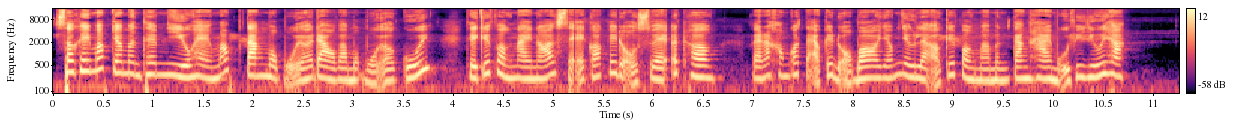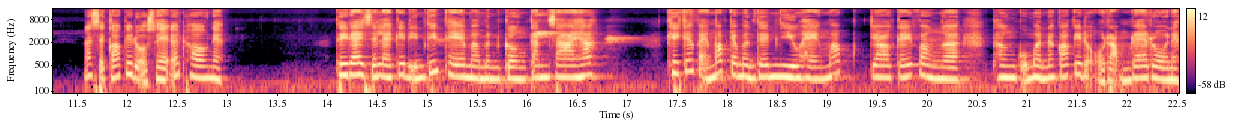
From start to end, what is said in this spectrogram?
sau khi móc cho mình thêm nhiều hàng móc tăng một mũi ở đầu và một mũi ở cuối, thì cái phần này nó sẽ có cái độ xòe ít hơn và nó không có tạo cái độ bo giống như là ở cái phần mà mình tăng hai mũi phía dưới ha. Nó sẽ có cái độ xòe ít hơn nè. Thì đây sẽ là cái điểm tiếp theo mà mình cần canh sai ha. Khi các bạn móc cho mình thêm nhiều hàng móc cho cái phần à, thân của mình nó có cái độ rộng ra rồi nè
